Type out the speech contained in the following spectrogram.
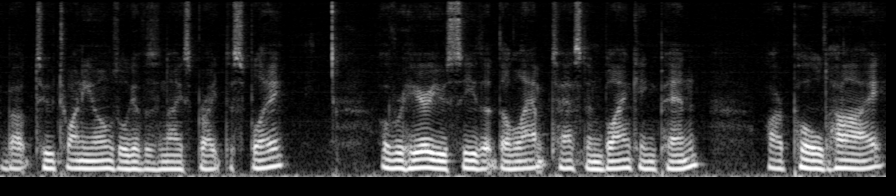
About 220 ohms will give us a nice bright display. Over here you see that the lamp test and blanking pin are pulled high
